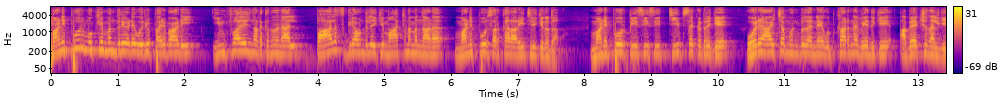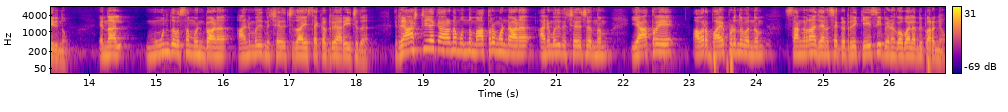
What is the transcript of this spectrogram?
മണിപ്പൂർ മുഖ്യമന്ത്രിയുടെ ഒരു പരിപാടി ഇംഫാലിൽ നടക്കുന്നതിനാൽ പാലസ് ഗ്രൗണ്ടിലേക്ക് മാറ്റണമെന്നാണ് മണിപ്പൂർ സർക്കാർ അറിയിച്ചിരിക്കുന്നത്. Manipur P C C chief സെക്രട്ടറിക്ക് ഒരാഴ്ച മുൻപ് തന്നെ ഉദ്ഘാടന വേദിക്ക് അപേക്ഷ നൽകിയിരുന്നു. എന്നാൽ മൂന്ന് ദിവസം മുൻപാണ് അനുമതി നിഷേധിച്ചതായി സെക്രട്ടറി അറിയിച്ചത്. രാഷ്ട്രീയ കാരണം മാത്രം കൊണ്ടാണ് അനുമതി നിഷേധിച്ചതെന്നും യാത്രയെ അവർ ഭയപ്പെടുന്നുവെന്നും സംഘടനാ general secretary K C Venugopal M പറഞ്ഞു.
